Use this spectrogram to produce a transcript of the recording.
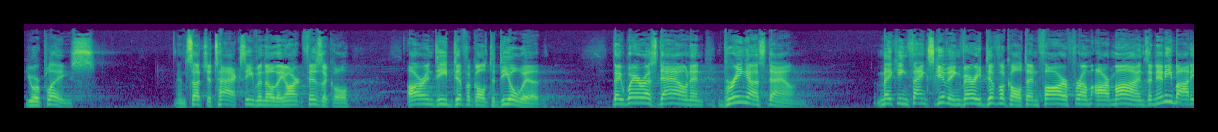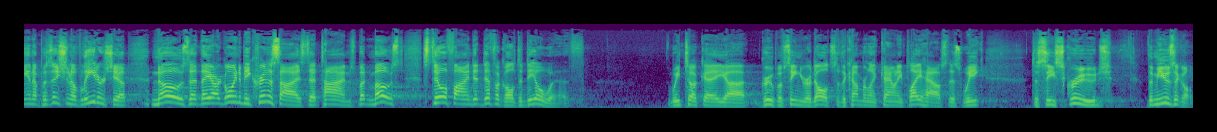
your place. And such attacks, even though they aren't physical, are indeed difficult to deal with. They wear us down and bring us down, making Thanksgiving very difficult and far from our minds. And anybody in a position of leadership knows that they are going to be criticized at times, but most still find it difficult to deal with. We took a uh, group of senior adults to the Cumberland County Playhouse this week to see Scrooge the musical.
